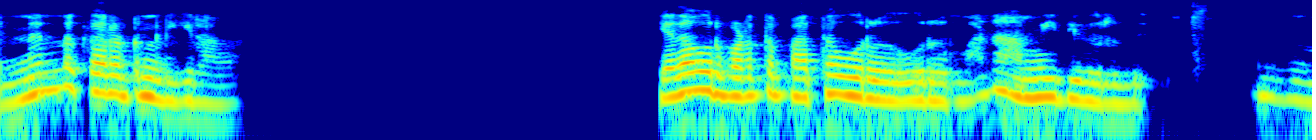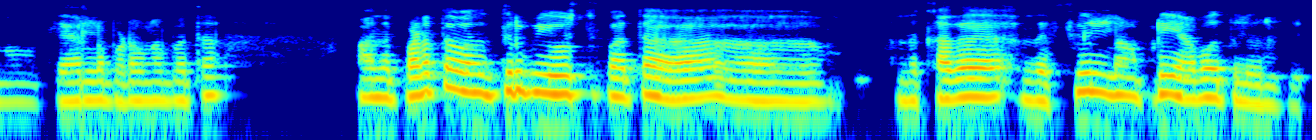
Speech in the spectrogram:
என்னென்ன கேரக்டர் நடிக்கிறாங்க. ஏதாவது ஒரு படத்தை பார்த்தா ஒரு ஒரு மன அமைதி வருது. கேரளா படம்லாம் பார்த்தா, அந்த படத்தை வந்து திருப்பி யோசித்து பார்த்தா, அந்த கதை, அந்த ஃபீல்லாம் அப்படியே ஞாபகத்தில் இருக்குது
